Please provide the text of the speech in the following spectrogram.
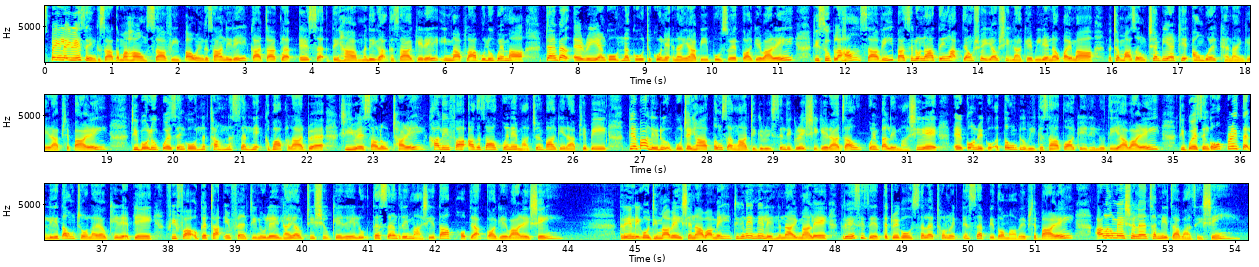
ပိန်လက်ရွေးစင်ကစားသမားဟောင်းဇာဗီပါဝင်ကစားနေတဲ့ကာတာကလပ်အဲဆက်အသင်းဟာမနေ့ကကစားခဲ့တဲ့အီမာဖလာဘူလူပွဲမှာတိုင်ဘက်အဲရီယန်ကို2ဂိုးတကိုးနဲ့အနိုင်ရပြီးပိုဆွဲသွားခဲ့ပါတယ်။ဒီဆူပလာဟာဇာဗီဘာစီလိုနာအသင်းကပြောင်းရွှေ့ရောက်ရှိလာခဲ့ပြီးတဲ့နောက်ပိုင်းမှာပထမဆုံးချန်ပီယံဖြစ်အောင်ပွဲခံနိုင်ခဲ့တာဖြစ်ပါတယ်။ဒီဘိုလူပွဲစဉ်ကို2022ကမ္ဘာဖလားအတွက်ရည်ရွယ်ဆောက်လုပ်ထားတဲ့ခါလီဖာအားကစားကွင်းထဲမှာကျင်းပခဲ့တာဖြစ်ပြီးပြင်ပလေထုအပူချိန်ဟာ35ဒီဂရီစင်တီဂရိတ်ရှိခဲ့တာကြောင့်ကွင်းပတ်လည်မှာရှိတဲ့အဲကွန်းတွေကိုအသုံးပြုပြီးကစားသွားခဲ့တယ်လို့သိရပါတယ်။ဒီပွဲစဉ်ကိုပရိသတ်4000ကျော်လာရောက်ခဲ့တဲ့အပြင် FIFA ဥက္ကဋ္ဌ Infantino လည်းလာရောက်ကြည့်ရှုခဲ့တယ်လို့ The Sun သတင်းမှာရေးသားဖော်ပြသွားခဲ့ပါတယ်ရှင်။သတင်းတွေကိုဒီမှာပဲရှင်းထားပါမယ်ဒီကနေ့နေ့လယ်2နာရီမှာလဲသတင်းစီစဉ်တစ်တွေကိုဆက်လက်ထုတ်လွှင့်တင်ဆက်ပေးသွားမှာပဲဖြစ်ပါတယ်အားလုံးပဲရှင်လန်းချမ်းမြေ့ကြပါစေရှင်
